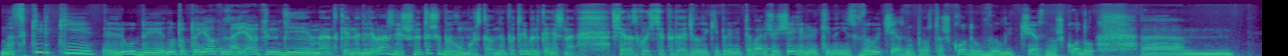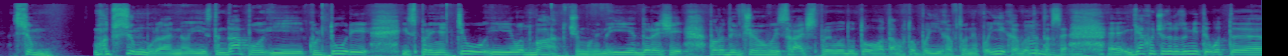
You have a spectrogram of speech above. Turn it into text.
Наскільки люди, ну тобто, я от не знаю, я от іноді в мене таке іноді враження, що не те, щоб гумор став не потрібен. Звісно, ще раз хочеться передати великий привіт товаришу Щегелю, який наніс величезну просто шкоду, величезну шкоду е, всьому. От всьому реально, і стендапу, і культурі, і сприйняттю, і от багато чому він. І, до речі, породив черговий срач з приводу того, там хто поїхав, хто не поїхав, от це все. Е, Я хочу зрозуміти, от е,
